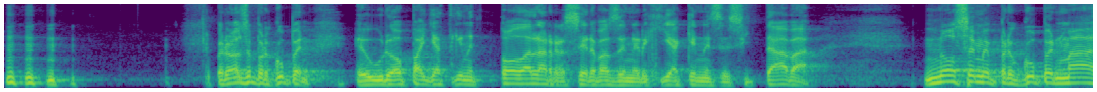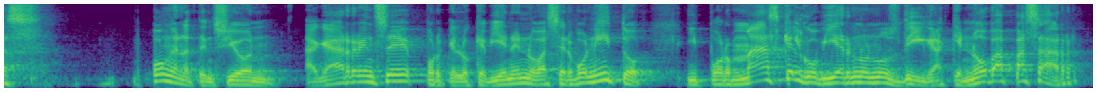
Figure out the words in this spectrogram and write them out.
Pero no se preocupen, Europa ya tiene todas las reservas de energía que necesitaba. No se me preocupen más. Pongan atención, agárrense porque lo que viene no va a ser bonito. Y por más que el gobierno nos diga que no va a pasar,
